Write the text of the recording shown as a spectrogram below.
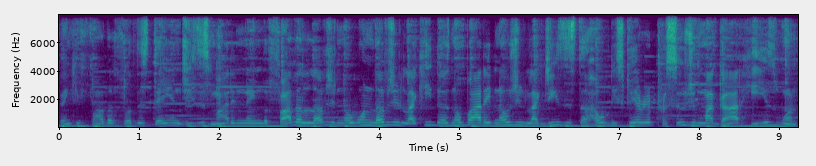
Thank you, Father, for this day in Jesus' mighty name. The Father loves you. No one loves you like He does. Nobody knows you like Jesus. The Holy Spirit pursues you. My God, He is one.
